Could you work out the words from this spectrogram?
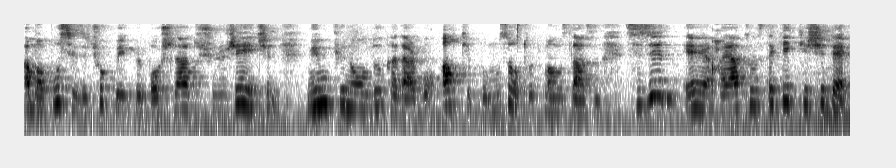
Ama bu sizi çok büyük bir boşluğa düşüreceği için mümkün olduğu kadar bu altyapımızı oturtmamız lazım. Sizin e, hayatınızdaki kişi de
